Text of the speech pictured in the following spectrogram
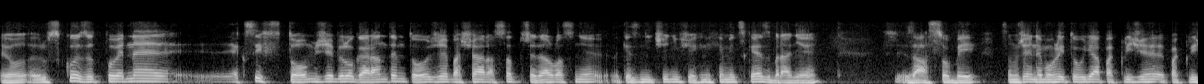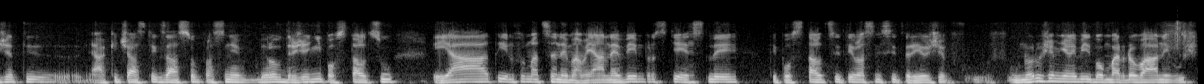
Jo, Rusko je zodpovědné jaksi v tom, že bylo garantem toho, že Bashar Assad předal vlastně ke zničení všechny chemické zbraně, zásoby. Samozřejmě nemohli to udělat pakliže, pakliže ty, nějaký část těch zásob vlastně bylo v držení povstalců, já ty informace nemám. Já nevím prostě, jestli ty povstalci, ty vlastně si tvrdili, že v, v únoru, že měly být bombardovány už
